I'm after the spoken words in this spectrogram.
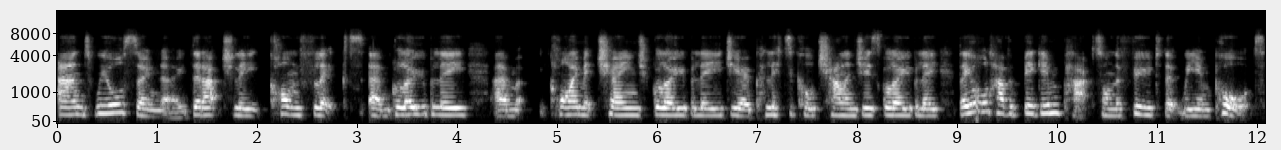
And we also know that actually conflicts um, globally, um, climate change globally, geopolitical challenges globally, they all have a big impact on the food that we import.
